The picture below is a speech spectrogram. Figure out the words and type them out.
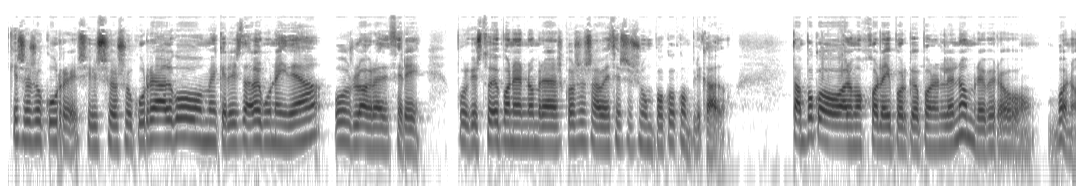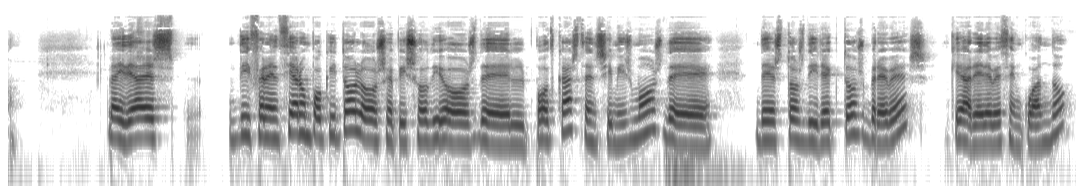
¿Qué se os ocurre? Si se os ocurre algo o me queréis dar alguna idea, os lo agradeceré, porque esto de poner nombre a las cosas a veces es un poco complicado. Tampoco a lo mejor hay por qué ponerle nombre, pero bueno. La idea es diferenciar un poquito los episodios del podcast en sí mismos de, estos directos breves que haré de vez en cuando.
